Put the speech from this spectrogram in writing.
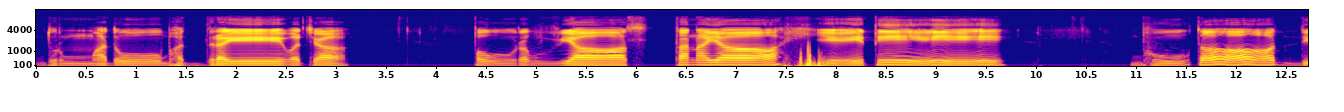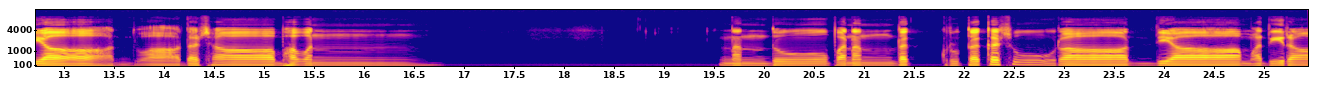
दुर्मदो भद्र एव च पौरव्यास्तनया ह्येते भूताद्या द्वादशाभवन् नन्दोपनन्दकृतकशूराद्या मदिरात्मजाः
